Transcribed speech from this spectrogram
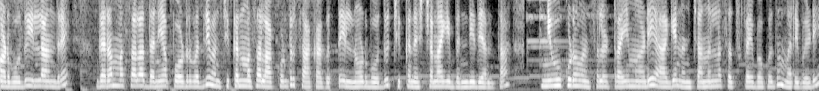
ಮಾಡ್ಬೋದು. ಇಲ್ಲಾಂದರೆ ಗರಂ ಮಸಾಲ, ಧನಿಯಾ ಪೌಡ್ರ್ ಬದಲಿ ಒಂದು ಚಿಕನ್ ಮಸಾಲ ಹಾಕ್ಕೊಂಡ್ರೆ ಸಾಕಾಗುತ್ತೆ. ಇಲ್ಲಿ ನೋಡ್ಬೋದು ಚಿಕನ್ ಎಷ್ಟು ಚೆನ್ನಾಗಿ ಬೆಂದಿದೆ ಅಂತ. ನೀವು ಕೂಡ ಒಂದ್ಸಲ ಟ್ರೈ ಮಾಡಿ, ಹಾಗೆ ನನ್ನ ಚಾನಲ್ನ ಸಬ್ಸ್ಕ್ರೈಬ್ ಆಗೋದು ಮರಿಬೇಡಿ.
